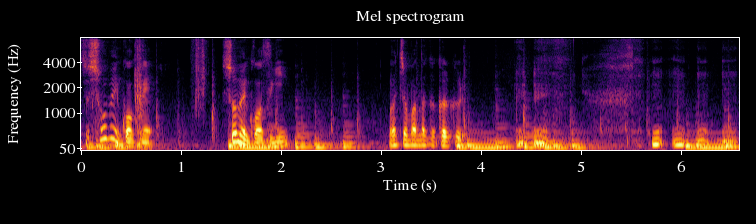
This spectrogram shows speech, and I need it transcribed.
ちょ正面怖くね正面怖すぎ？まちゃ真ん中から来る。うんうん。うんうんうん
